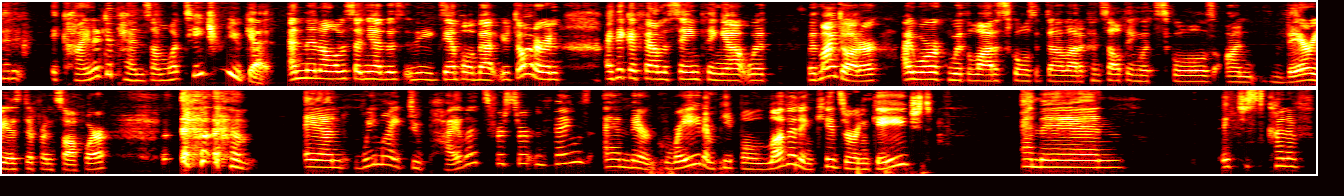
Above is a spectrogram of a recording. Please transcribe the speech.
that it, it kind of depends on what teacher you get. And then all of a sudden, you had this the example about your daughter, and I think I found the same thing out with with my daughter. I work with a lot of schools. I've done a lot of consulting with schools on various different software. and we might do pilots for certain things and they're great and people love it and kids are engaged. And then it just kind of,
